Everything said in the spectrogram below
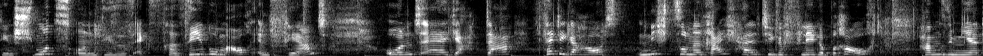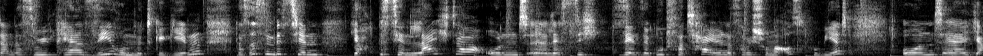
den Schmutz und dieses extra Sebum auch entfernt. Und äh, ja, da fettige Haut nicht so eine reichhaltige Pflege braucht, haben sie mir dann das Repair Serum mitgegeben. Das ist ein bisschen, ja, bisschen leichter und äh, lässt sich sehr, sehr gut verteilen. Das habe ich schon mal ausprobiert. Und äh, ja,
